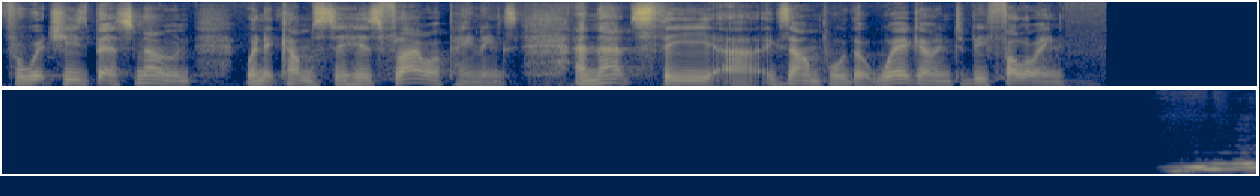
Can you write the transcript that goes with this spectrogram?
for which he's best known when it comes to his flower paintings. And that's the uh, example that we're going to be following Thank you.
